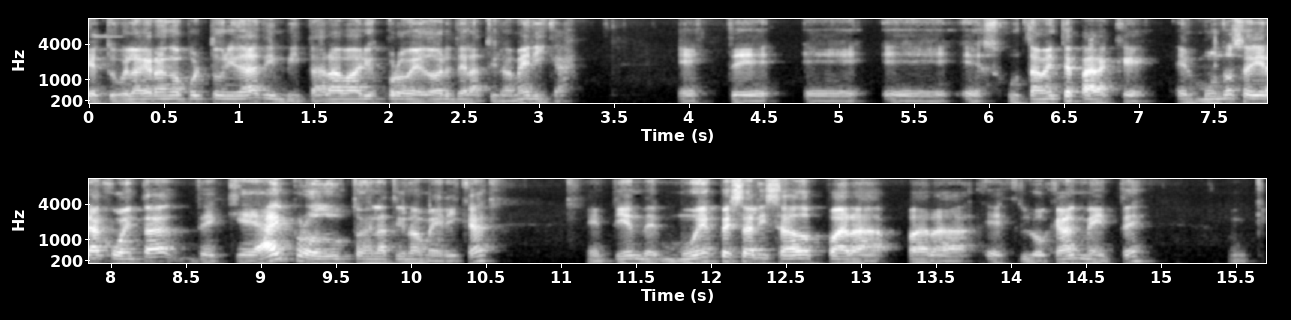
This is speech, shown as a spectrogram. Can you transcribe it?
que tuve la gran oportunidad de invitar a varios proveedores de Latinoamérica. Este, eh, eh, es justamente para que el mundo se diera cuenta de que hay productos en Latinoamérica, ¿entiendes? Muy especializados para, para eh, localmente, ¿ok?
